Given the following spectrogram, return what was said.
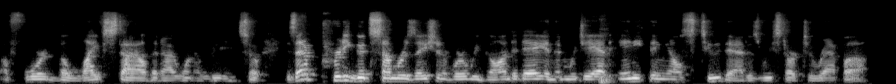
afford the lifestyle that I want to lead. So, is that a pretty good summarization of where we've gone today? And then, would you add anything else to that as we start to wrap up?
